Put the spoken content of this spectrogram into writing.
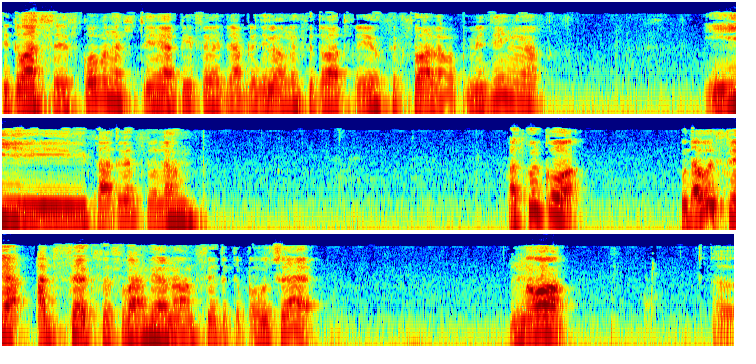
ситуации скованности, описываете определенные ситуации сексуального поведения, и, соответственно, поскольку удовольствие от секса с вами она все-таки получает, но э,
